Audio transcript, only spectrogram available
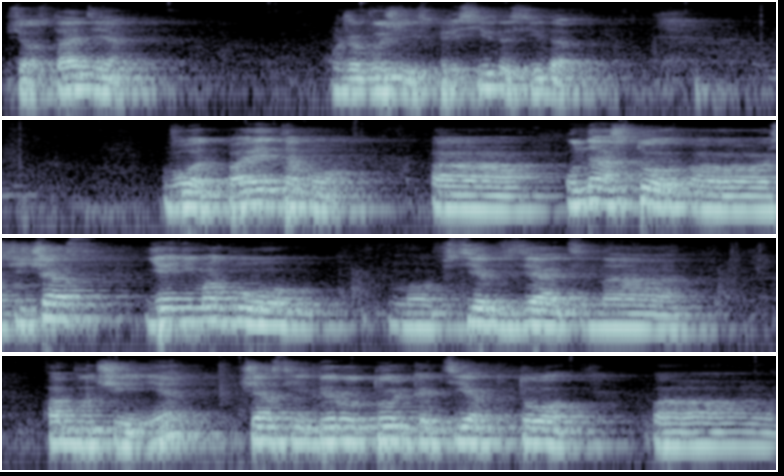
Все, стадия, уже вышли из пресида, сида. Вот, поэтому а, у нас что, а, сейчас я не могу всех взять на обучение. Сейчас я беру только тех, кто э,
